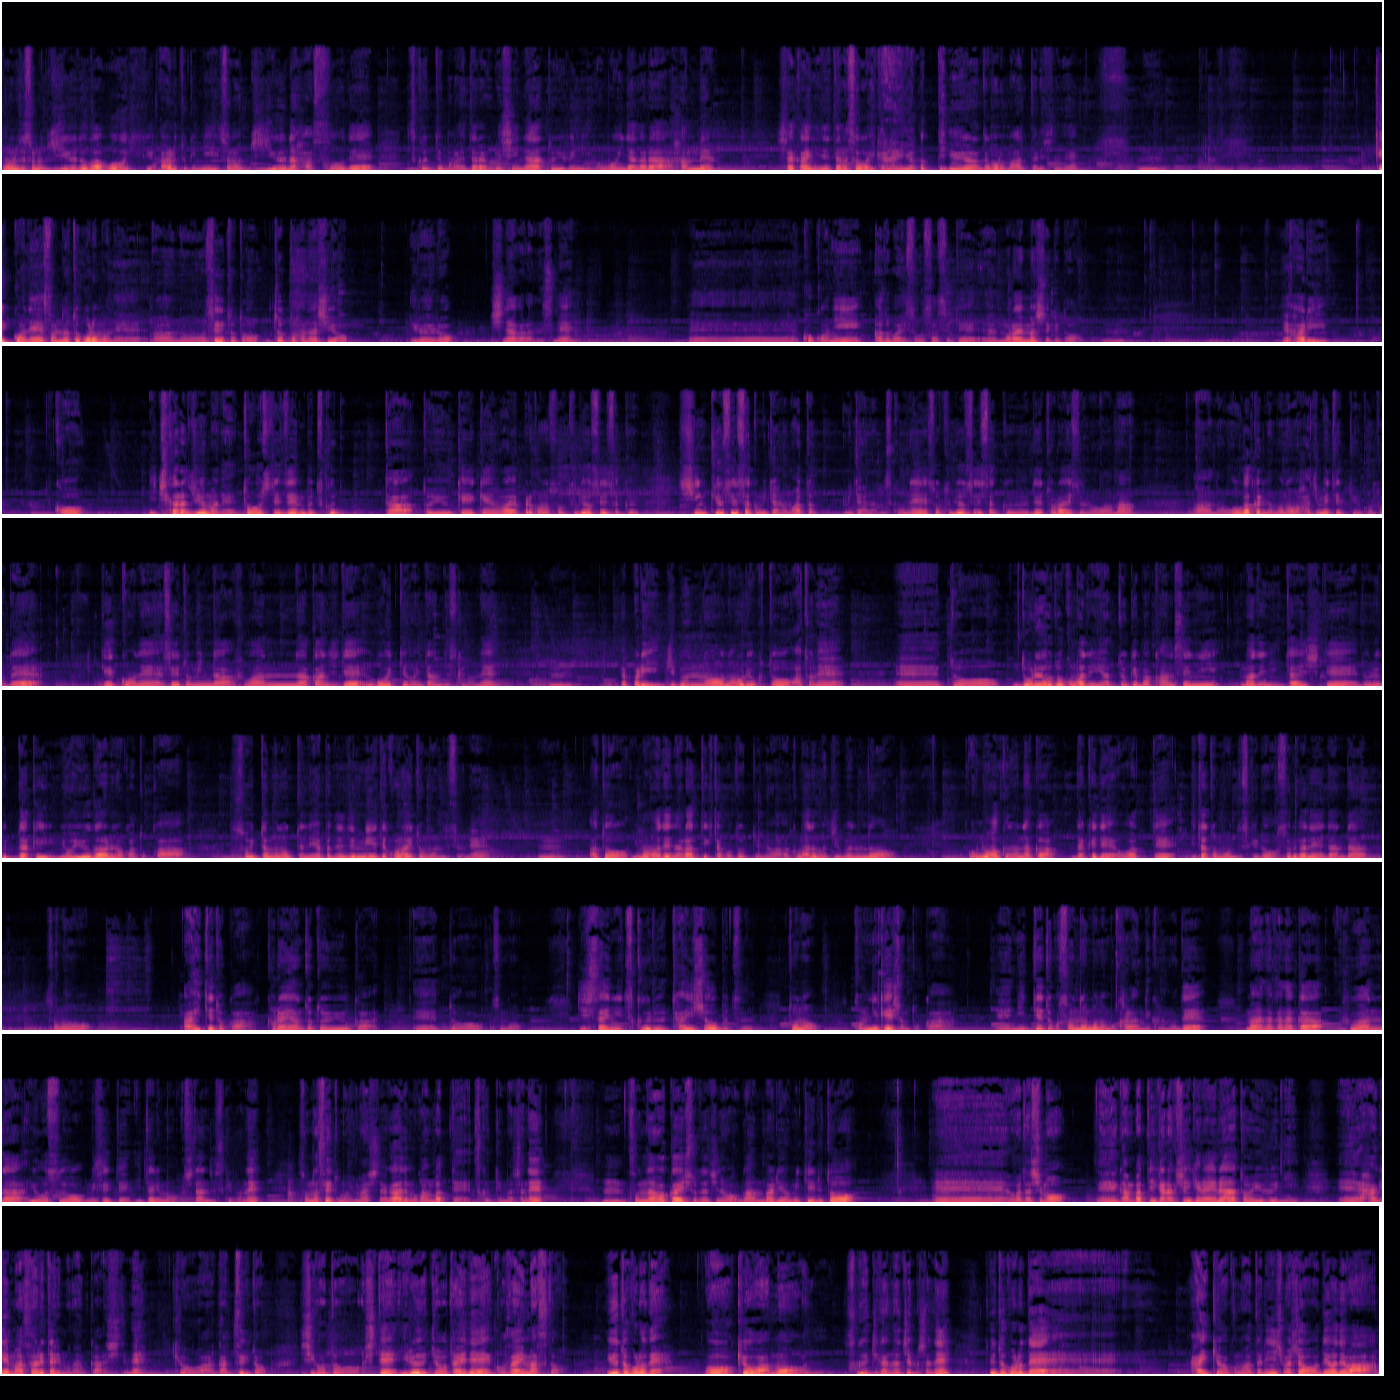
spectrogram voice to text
なのでその自由度が大きくある時にその自由な発想で作ってもらえたら嬉しいなというふうに思いながら反面社会に出たらそうはいかないよっていうようなところもあったりしてね。うん。結構ねそんなところもねあの生徒とちょっと話をいろいろしながらですねえー、個々にアドバイスをさせてもらいましたけど、うん、やはりこう1から10まで通して全部作ったという経験はやっぱりこの卒業制作進級制作みたいなのもあったみたいなんですけどね。卒業制作でトライするのがまああの大掛かりなものは初めてっていうことで結構ね生徒みんな不安な感じで動いてはいたんですけどね。うん。やっぱり自分の能力とあとねえーと、どれをどこまでにやっておけば感染にまでに対してどれだけ余裕があるのかとかそういったものってねやっぱ全然見えてこないと思うんですよね。うん、あと今まで習ってきたことっていうのはあくまでも自分の思惑の中だけで終わっていたと思うんですけどそれがねだんだんその相手とかクライアントというか、えーとその実際に作る対象物とのコミュニケーションとかえ日程とかそんなものも絡んでくるので、まあなかなか不安な様子を見せていたりもしたんですけどね。そんな生徒もいましたが、でも頑張って作っていましたね。うん、そんな若い人たちの頑張りを見ていると、えー、私も、えー、頑張っていかなくちゃいけないなというふうに、えー、励まされたりもなんかしてね、今日はがっつりと仕事をしている状態でございますというところで、お今日はもうすぐ時間になっちゃいましたね。というところで、えーはい、今日はこの辺りにしましょう。ではでは。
